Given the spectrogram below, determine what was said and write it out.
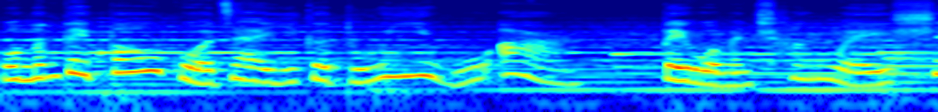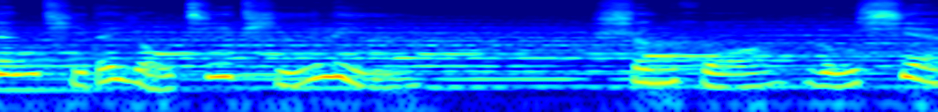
我们被包裹在一个独一无二、被我们称为身体的有机体里，生活如线，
